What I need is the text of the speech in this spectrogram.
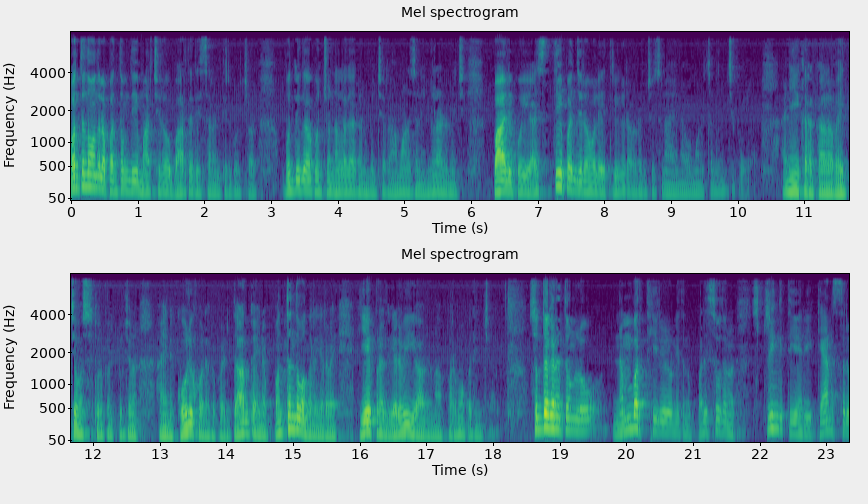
పంతొమ్మిది వందల పంతొమ్మిది మార్చిలో భారతదేశానికి తిరిగి వచ్చాడు. బొద్దుగా కొంచెం నల్లగా కనిపించే రామానుజన్ ఇంగ్లాండ్ నుంచి పాలిపోయి అస్థి పంజరం వలె తిరిగి రావడం చూసిన ఆయన అవమానం చలించిపోయారు అనేక రకాల వైద్య వసతులు కల్పించిన ఆయన కోలుకోలేకపోయాడు. దాంతో ఆయన పంతొమ్మిది వందల ఇరవై ఏప్రిల్ ఇరవై ఆరున పరమపదించారు శుద్ధ గణితంలో నంబర్ థియరీలోని తన పరిశోధన స్ట్రింగ్ థియరీ క్యాన్సర్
